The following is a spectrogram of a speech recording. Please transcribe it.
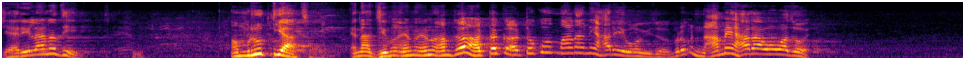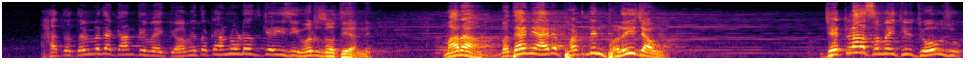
ઝેરીલા નથી. અમૃત્યા છે. એના જીવન, એનું એનું, આમ જો, અટક, અટકો માણાની હારી હોવી જોઈએ. બરોબર? નામે હારા હોવા જોઈએ. હા, તો તમે બધા કાંતિભાઈ કહો, અમે તો કાનુડો જ કહીએ છીએ, વર્ષોથી અને મારા બધાની હારે ફટદીન ભળી જાઉં. જેટલા સમયથી જોઉં છું,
